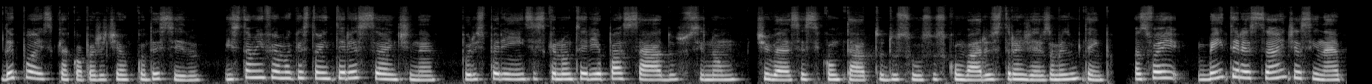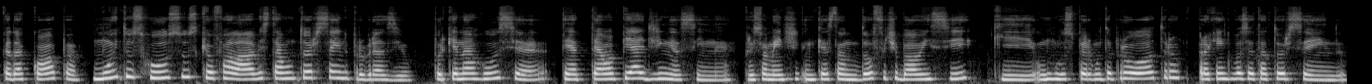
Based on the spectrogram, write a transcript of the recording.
depois que a Copa já tinha acontecido. Isso também foi uma questão interessante, né? Por experiências que eu não teria passado se não tivesse esse contato dos russos com vários estrangeiros ao mesmo tempo. Mas foi bem interessante, assim, na época da Copa, muitos russos que eu falava estavam torcendo para o Brasil. Porque na Rússia tem até uma piadinha, assim, né? Principalmente em questão do futebol em si, que um russo pergunta para o outro para quem que você está torcendo.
